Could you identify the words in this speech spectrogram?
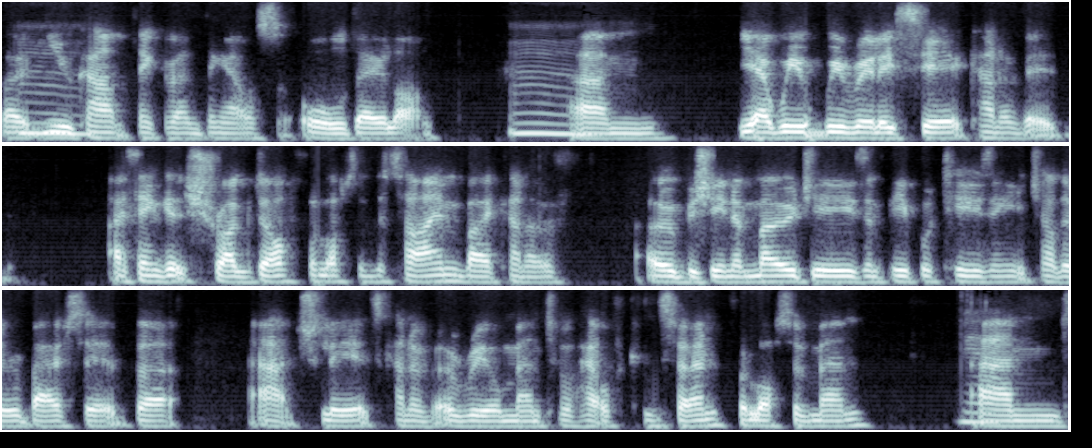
like mm. you can't think of anything else all day long mm. um yeah we we really see it kind of it i think it's shrugged off a lot of the time by kind of aubergine emojis and people teasing each other about it but actually it's kind of a real mental health concern for a lot of men yeah. and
